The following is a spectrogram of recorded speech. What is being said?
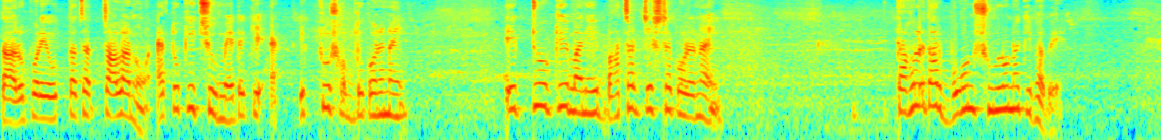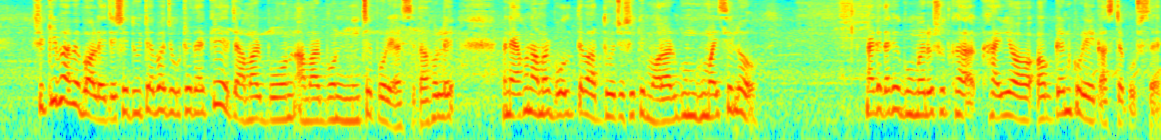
তার উপরে অত্যাচার চালানো, এত কিছু মেয়েটাকে এক- একটু শব্দ করে নাই, একটু কি মানে বাঁচার চেষ্টা করে নাই। তাহলে তার বোন শুনলো না কীভাবে? সে কীভাবে বলে যে সে দুইটা বাজে উঠে দেখে যে আমার বোন আমার বোন নিচে পড়ে আছে। তাহলে মানে এখন আমার বলতে বাধ্য হয়েছে সে কি মরার ঘুম ঘুমাইছিল? নাকি তাকে ঘুমের ওষুধ খাইয়ে অজ্ঞান করে এই কাজটা করছে?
